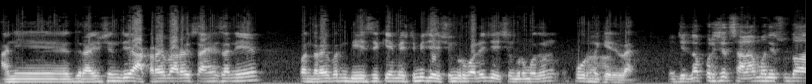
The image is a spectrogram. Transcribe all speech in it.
आणि ग्रॅज्युएशन जे अकरावी बारावी सायन्स आणि पंधरावी पर्यंत बीएससी केमिस्ट्री मी जयशिंपूर कॉलेज जयशिंपूर मधून पूर्ण. केलेला आहे. जिल्हा परिषद शाळामध्ये सुद्धा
